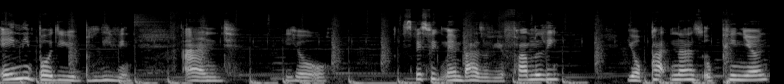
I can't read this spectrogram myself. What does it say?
anybody you believe in and your specific members of your family, your partner's opinion,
